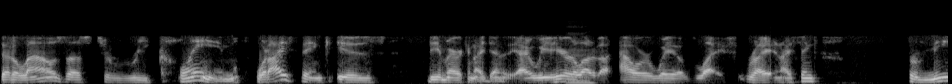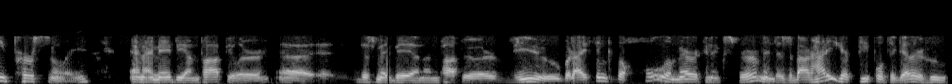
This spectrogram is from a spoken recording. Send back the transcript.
that allows us to reclaim what I think is – the American identity. I, we hear a lot about our way of life, right? And I think for me personally, and I may be unpopular, uh, this may be an unpopular view, but I think the whole American experiment is about how do you get people together who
